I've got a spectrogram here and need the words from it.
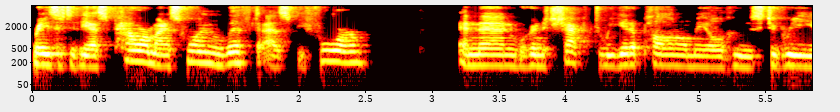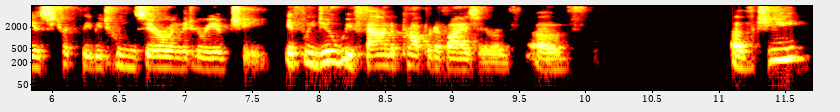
Raise it to the S power minus one, lift as before, and then we're going to check, do we get a polynomial whose degree is strictly between zero and the degree of g? If we do, we found a proper divisor of, of, of g.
